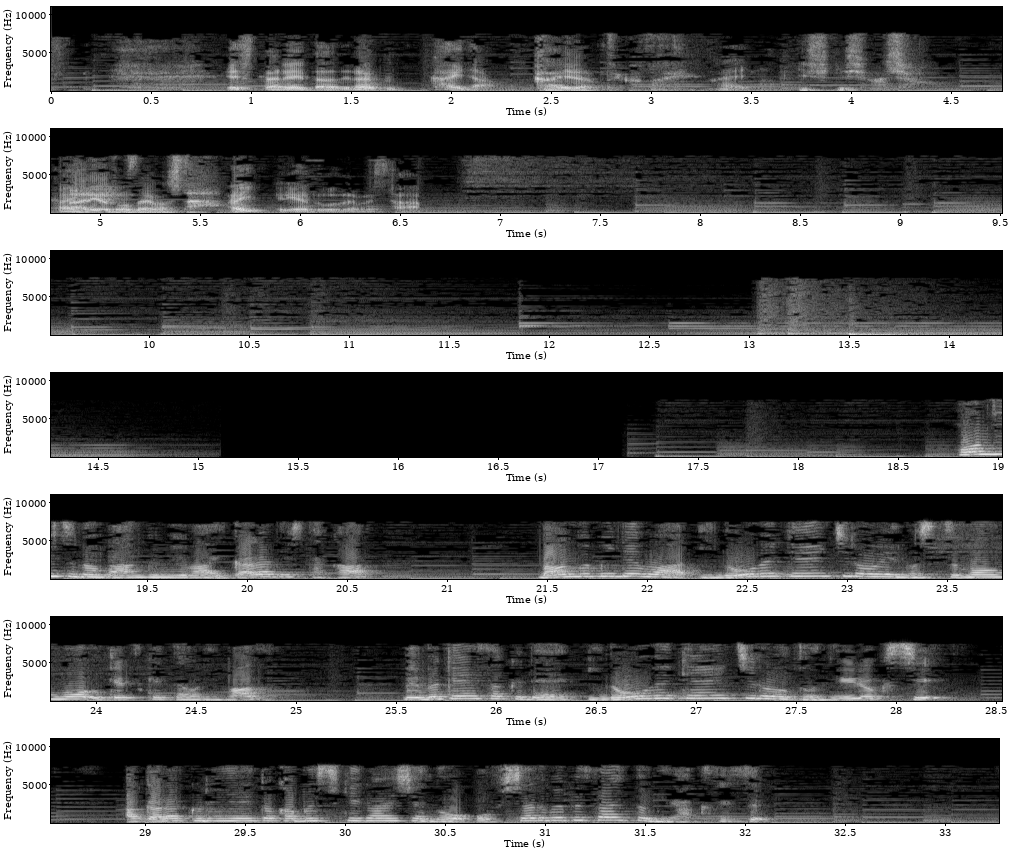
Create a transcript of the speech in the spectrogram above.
エスカレーターでなく階段。階段ということで、はい。意識しましょう。はいありがとうございました。はい、ありがとうございました。本日の番組はいかがでしたか？番組では井上健一郎への質問を受け付けております。ウェブ検索で井上健一郎と入力し、アカラクリエイト株式会社のオフィシャルウェブサイトにアクセス。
